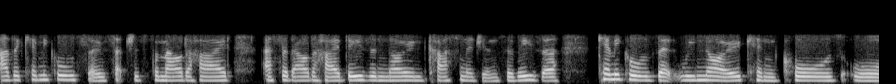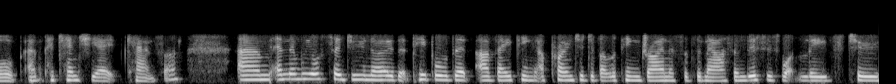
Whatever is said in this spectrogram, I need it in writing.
other chemicals, so such as formaldehyde, acetaldehyde. These are known carcinogens. So these are chemicals that we know can cause or uh, potentiate cancer. Um, and then we also do know that people that are vaping are prone to developing dryness of the mouth, and this is what leads to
